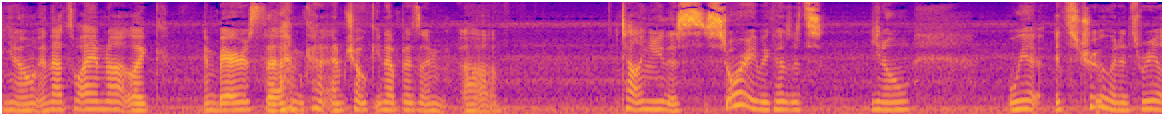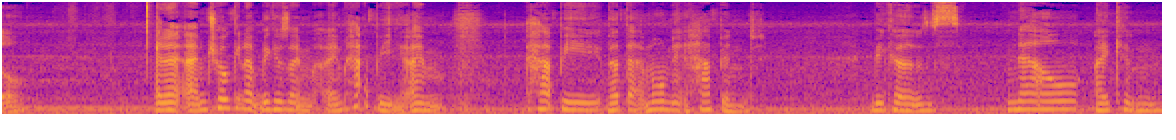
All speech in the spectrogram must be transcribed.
You know, and that's why I'm not like embarrassed that I'm kind of, I'm choking up as I'm uh, telling you this story because it's, you know we it's true and it's real. And I, i'm choking up because i'm i'm happy. I'm happy that that moment happened. Because now i can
